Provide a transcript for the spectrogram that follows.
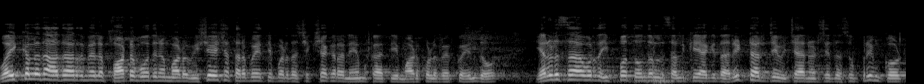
ವೈಕಲ್ಯದ ಆಧಾರದ ಮೇಲೆ ಪಾಠ ಬೋಧನೆ ಮಾಡುವ ವಿಶೇಷ ತರಬೇತಿ ಪಡೆದ ಶಿಕ್ಷಕರ ನೇಮಕಾತಿ ಮಾಡಿಕೊಳ್ಳಬೇಕು ಎಂದು ಎರಡು ಸಾವಿರದ ಇಪ್ಪತ್ತೊಂದರಲ್ಲಿ ಸಲ್ಲಿಕೆಯಾಗಿದ್ದ ರಿಟ್ ಅರ್ಜಿ ವಿಚಾರ ನಡೆಸಿದ ಸುಪ್ರೀಂ ಕೋರ್ಟ್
